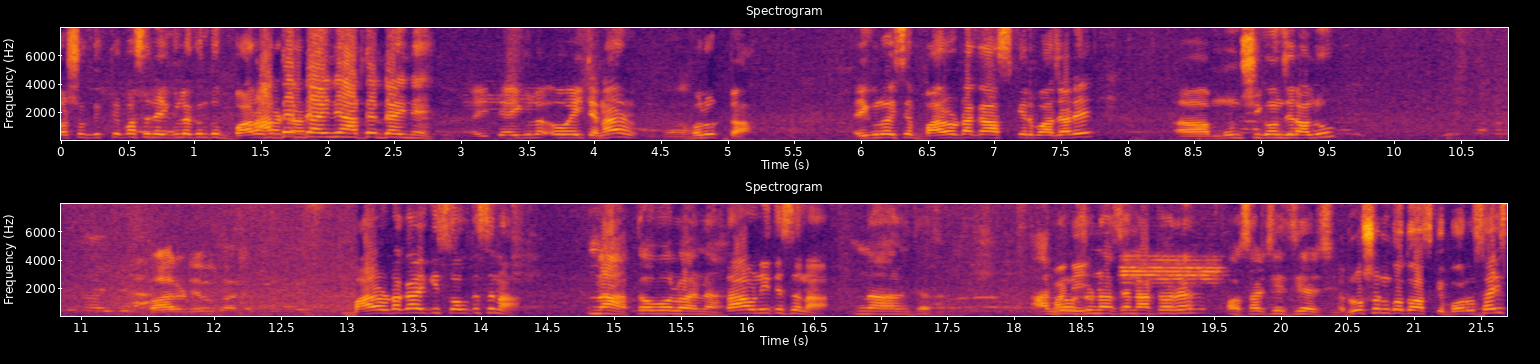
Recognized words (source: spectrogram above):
দর্শক দেখতে পাচ্ছেন এইগুলো কিন্তু বারো হাতের ডাইনে হাতের ডাইনে। এইটা এইগুলো ও এইটা না হলুদটা। এইগুলো হচ্ছে বারো টাকা আজকের বাজারে। মুন্সিগঞ্জের আলু। বারো টাকায় কি চলতেছে না? না তো বলো না। তাও নিতেছে না? না আর মানে- রসুন আছে নাটোরের পঁচাশি ছিয়াশি। রসুন কত আজকে? বড় সাইজ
